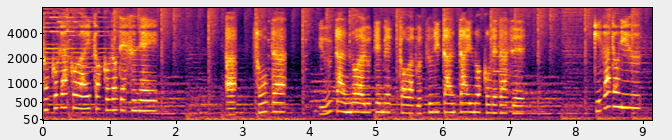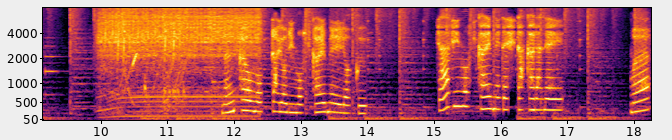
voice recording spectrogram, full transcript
そこが怖いところですねあ、そうだ。U ターンのアルティメットは物理単体のこれだぜ。ギガドリル。なんか思ったよりも控えめ威力。チャージも控えめでしたからねまあ、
